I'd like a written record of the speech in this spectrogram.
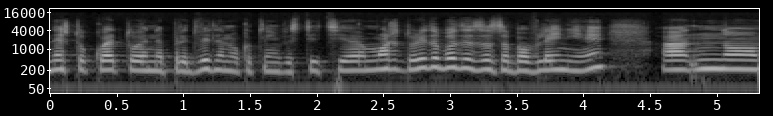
нещо, което е непредвидено като инвестиция. Може дори да бъде за забавление, но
